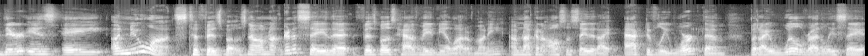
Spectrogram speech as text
there is a, a nuance to FISBOs. Now, I'm not going to say that FISBOs have made me a lot of money. I'm not going to also say that I actively work them, but I will readily say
